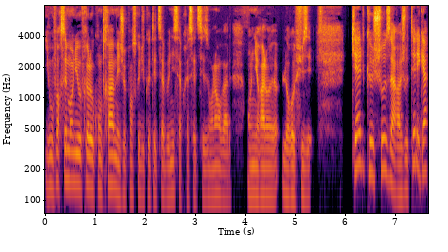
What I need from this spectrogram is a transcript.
ils vont forcément lui offrir le contrat, mais je pense que du côté de Sabonis, après cette saison-là, on va, on ira le refuser quelque chose à rajouter, les gars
